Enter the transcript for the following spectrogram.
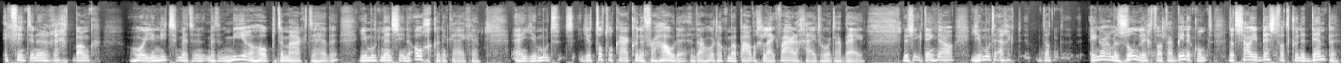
ik vind in een rechtbank hoor je niet met een, met een mierenhoop te maken te hebben. Je moet mensen in de ogen kunnen kijken. En je moet je tot elkaar kunnen verhouden. En daar hoort ook een bepaalde gelijkwaardigheid hoort daarbij. Dus ik denk nou, je moet eigenlijk dat enorme zonlicht wat daar binnenkomt, dat zou je best wat kunnen dempen.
